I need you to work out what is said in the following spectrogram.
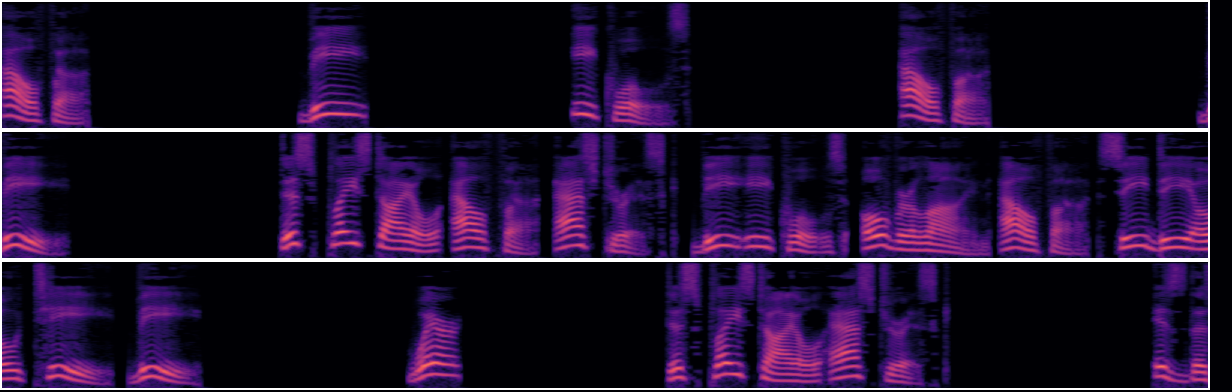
alpha V equals alpha V. Display style alpha asterisk V equals overline alpha C dot V. Where display style asterisk is the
